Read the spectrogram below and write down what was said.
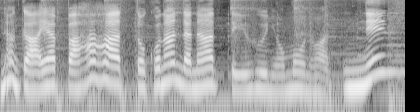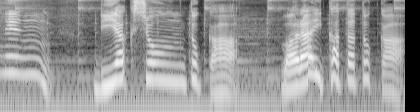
なんかやっぱ母と子なんだなっていうふうに思うのは年々リアクションとか笑い方とか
